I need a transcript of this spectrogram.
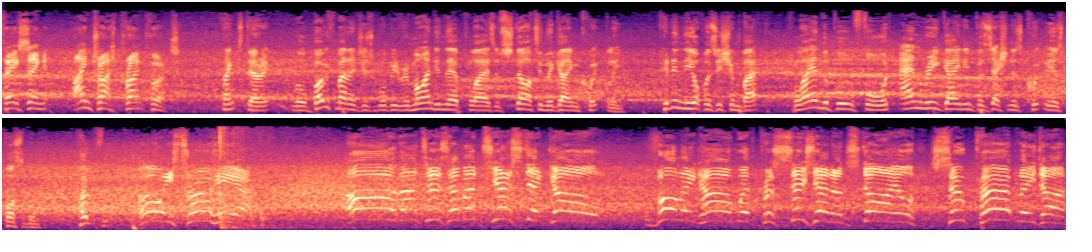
facing Eintracht Frankfurt. Thanks, Derek. Well, both managers will be reminding their players of starting the game quickly, pinning the opposition back, playing the ball forward and regaining possession as quickly as possible. Hopefully... Oh, he's through here! Oh, that is a majestic goal! Volleyed home with precision and style. Superbly done!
